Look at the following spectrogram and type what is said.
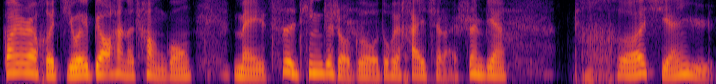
高音 rap 和极为彪悍的唱功，每次听这首歌我都会嗨起来。顺便，何贤宇，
